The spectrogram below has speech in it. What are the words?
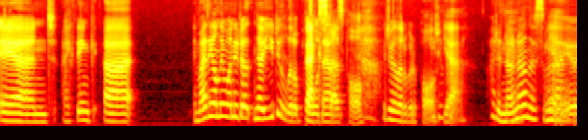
and I think. Uh, Am I the only one who does? No, you do a little pole Bex down. does pull. I do a little bit of pole. Yeah. I did not know this about Yeah.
